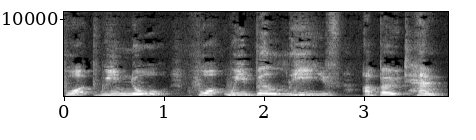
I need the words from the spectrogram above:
what we know, what we believe about him,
